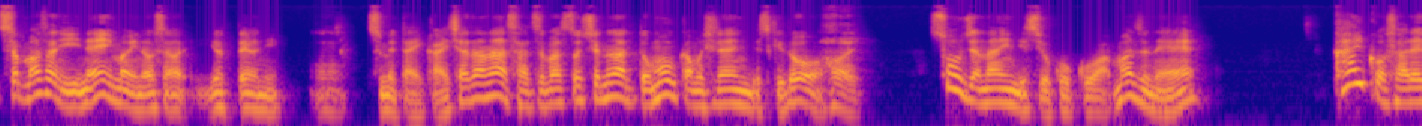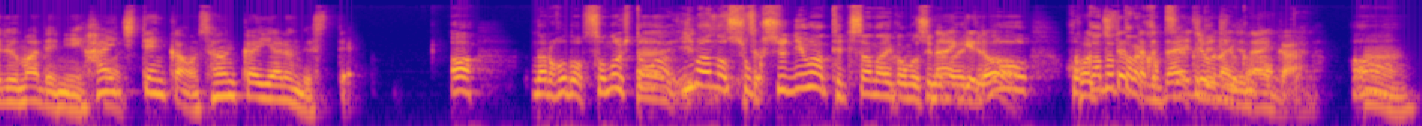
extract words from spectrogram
さまさにね、今井上さん言ったように、うん冷たい会社だな、殺伐としてるなって思うかもしれないんですけど、はい。そうじゃないんですよ、ここは。まずね、解雇されるまでに配置転換を3回やるんですって。あ、なるほど。その人はうん今の職種には適さないかもしれないけないど、こ他だったら活躍できるかなみたいな。うあん。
